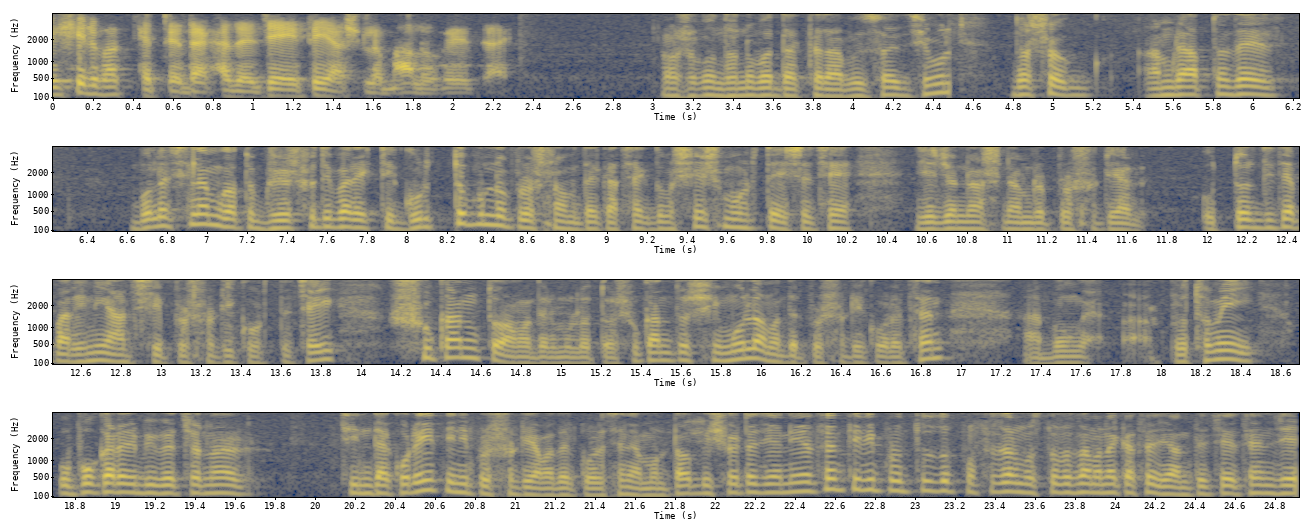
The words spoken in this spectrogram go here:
বেশিরভাগ ক্ষেত্রে দেখা যায় যে এটাই আসলে ভালো হয়ে যায়। অসংখ্য ধন্যবাদ, ডাক্তার আবু সাইদ শিমুল। দর্শক, আমরা আপনাদের বলেছিলাম গত বৃহস্পতিবার একটি গুরুত্বপূর্ণ প্রশ্ন আমাদের কাছে একদম শেষ মুহূর্তে এসেছে, যে জন্য আসলে আমরা প্রশ্নটি আর উত্তর দিতে পারিনি। আজ সেই প্রশ্নটি করতে চাই। সুকান্ত আমাদের মূলত। সুকান্ত শিমুল আমাদের প্রশ্নটি করেছেন এবং প্রথমেই উপকারের বিবেচনার চিন্তা করেই তিনি প্রশ্নটি আমাদের করেছেন, এমনটাও বিষয়টা জানিয়েছেন। তিনি প্রত্যুত প্রফেসর মুস্তফা জামানের কাছে জানতে চেয়েছেন যে,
